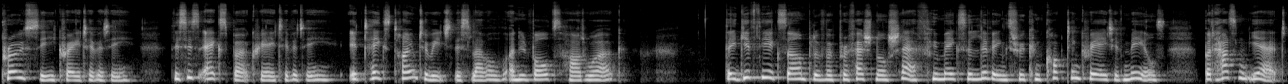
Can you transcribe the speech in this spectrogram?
Pro C creativity. This is expert creativity. It takes time to reach this level and involves hard work. They give the example of a professional chef who makes a living through concocting creative meals, but hasn't yet,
